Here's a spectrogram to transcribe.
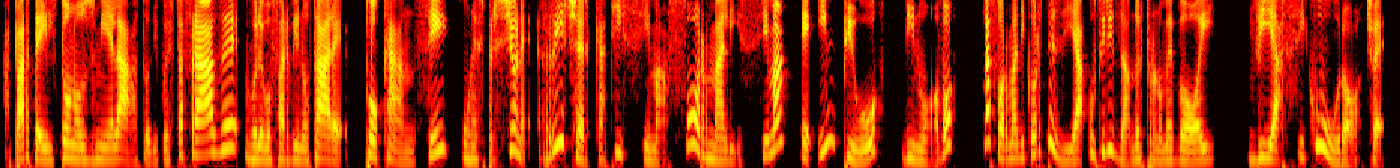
A parte il tono smielato di questa frase, volevo farvi notare poc'anzi, un'espressione ricercatissima, formalissima e in più, di nuovo, la forma di cortesia utilizzando il pronome voi. Vi assicuro, cioè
